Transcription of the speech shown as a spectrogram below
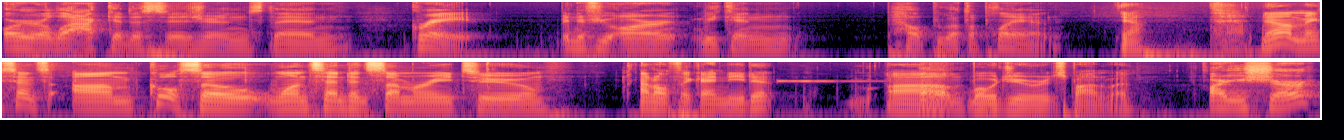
or your lack of decisions, then great. And if you aren't, we can help you with a plan. Yeah. No, it makes sense. Um, cool. So one sentence summary to, I don't think I need it. Uh, what would you respond with? Are you sure?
